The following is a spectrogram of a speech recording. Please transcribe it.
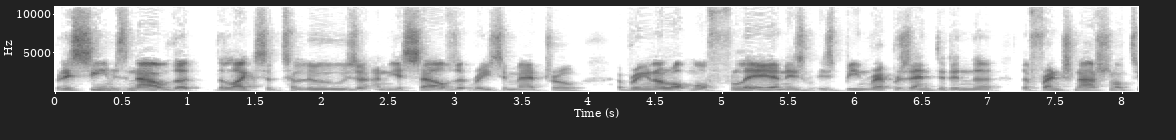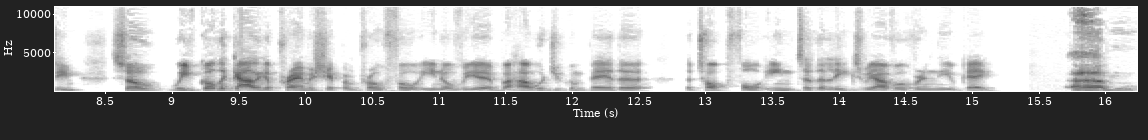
But it seems now that the likes of Toulouse and yourselves at Racing Metro are bringing a lot more flair and is, is being represented in the, the French national team. So we've got the Gallagher Premiership and Pro 14 over here, but how would you compare the, the top 14 to the leagues we have over in the UK? Um,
